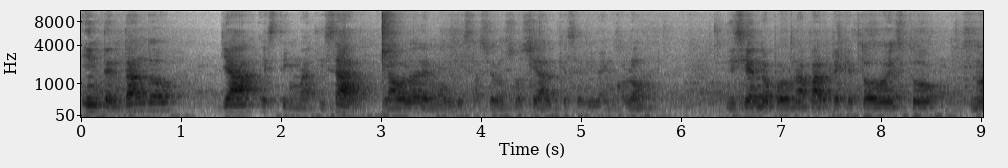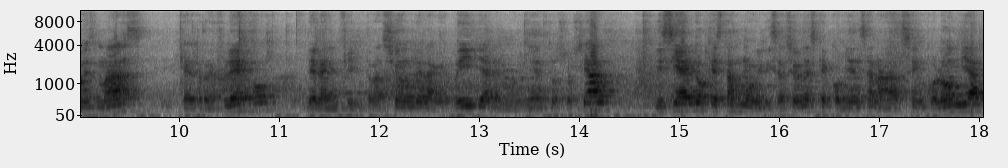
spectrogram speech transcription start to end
intentando ya estigmatizar la ola de movilización social que se vive en Colombia, diciendo por una parte que todo esto no es más el reflejo de la infiltración de la guerrilla en el movimiento social, diciendo que estas movilizaciones que comienzan a darse en Colombia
